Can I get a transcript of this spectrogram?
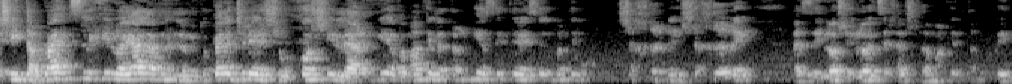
שהתערבה אצלי, כאילו היה למטופלת שלי איזשהו קושי להרגיע, ואמרתי לה, תרגיע, עשיתי לה עשר, אמרתי לה, שחררי, שחררי. אז היא לא, היא לא הצליחה לשחרר, אמרתי לה, תרפי,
